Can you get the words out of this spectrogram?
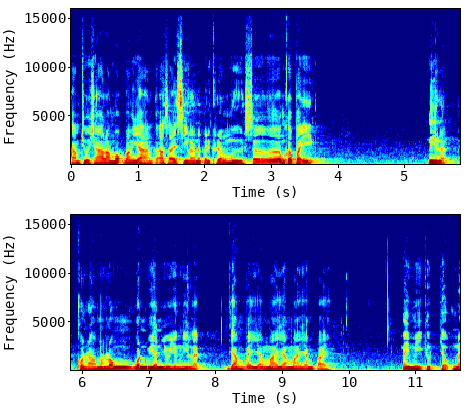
กรรมชั่วช้าละมกบางอย่าง ก็อาศัยสิ่งเหล่านั้นเป็นเครื่องมือเสริมเข้าไปอีก นี่แหละ คนเรามันหลงวนเวียนอยู่อย่างนี้แหละ ย้ำไปย้ำมาย้ำมาย้ำไป ไม่มีจุดจบใน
